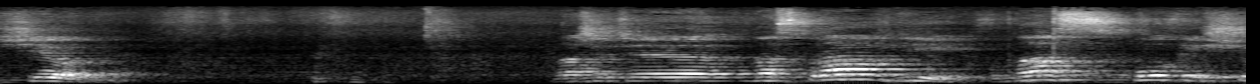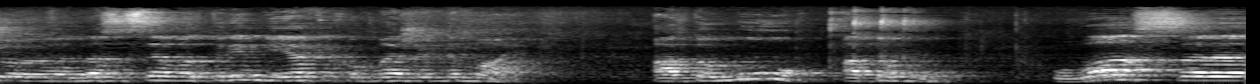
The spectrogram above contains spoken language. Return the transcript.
Ще одне. Значить, е, насправді у нас поки що е, на систему векторів ніяких обмежень немає. А тому, а тому у вас е,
